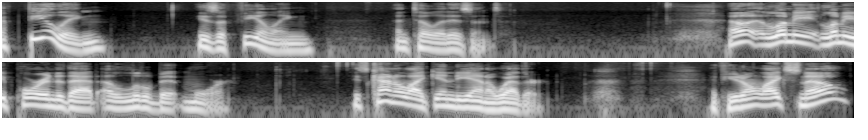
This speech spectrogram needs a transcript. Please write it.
A feeling is a feeling until it isn't. Now, let me let me pour into that a little bit more. It's kind of like Indiana weather. If you don't like snow,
